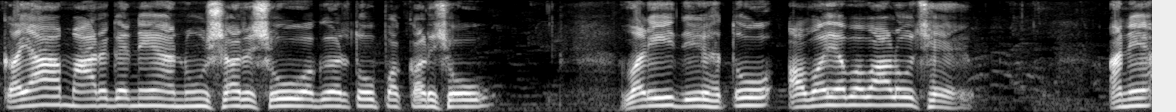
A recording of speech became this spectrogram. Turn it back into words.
કયા માર્ગને અનુસરશો અગર તો પકડશો? વળી દેહ તો અવયવવાળો છે. અને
